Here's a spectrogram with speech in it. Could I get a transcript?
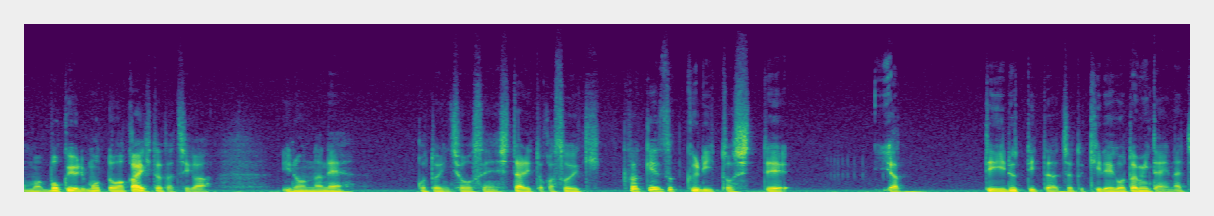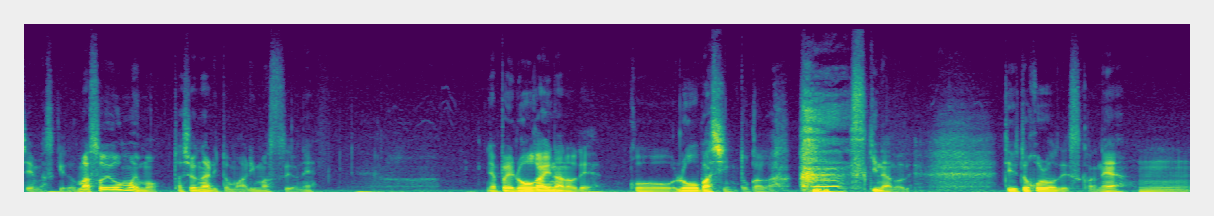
まあ、僕よりもっと若い人たちがいろんなねことに挑戦したりとかそういうきっかけ作りとしてやっているって言ったらちょっときれい事みたいになっちゃいますけどまあそういう思いも多少なりともありますよね。やっぱり老害なのでこう老婆心とかが 好きなのでっていうところですかね。うん。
